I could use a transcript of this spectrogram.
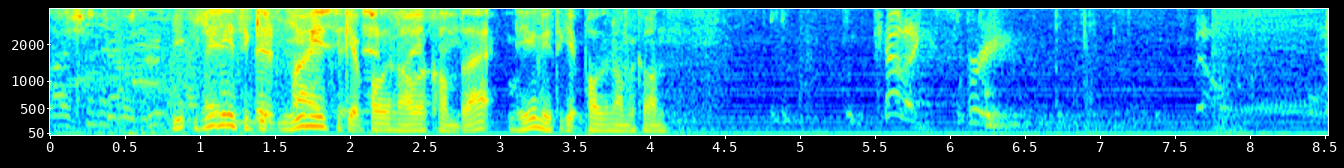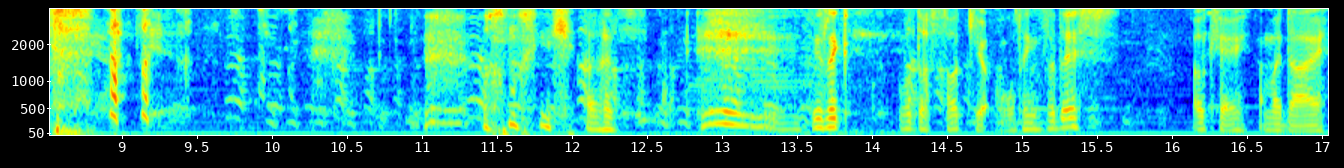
I should have waited. You, you need to get you need to get Polynomicon, Black. You need to get Polynomicon. Killing spree. Oh my god. He's like, what the fuck, you're ulting for this? Okay, I'm gonna die.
